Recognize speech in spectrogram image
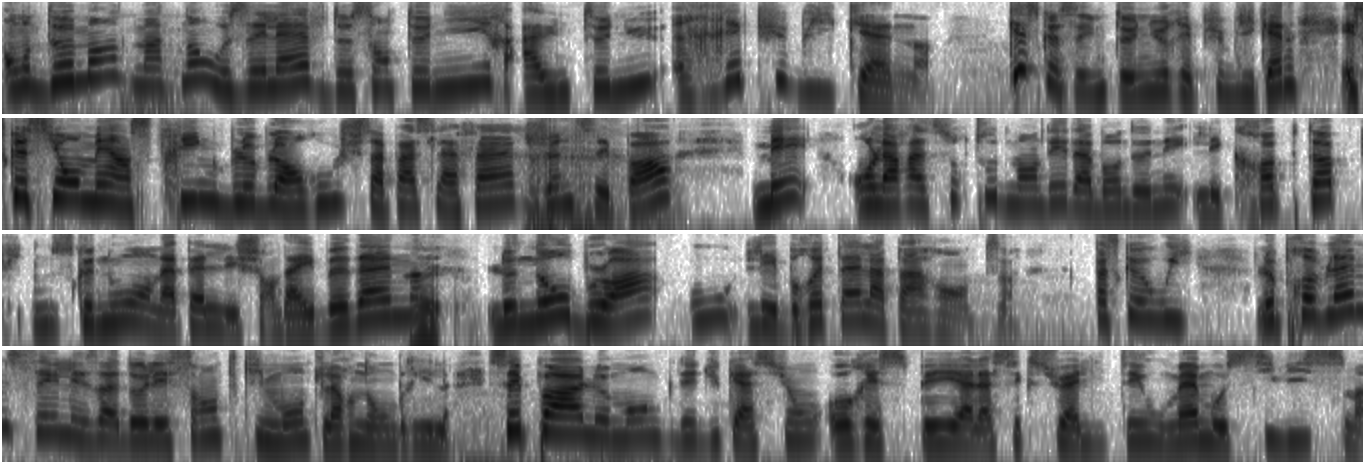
on demande maintenant aux élèves de s'en tenir à une tenue républicaine. Qu'est-ce que c'est une tenue républicaine? Est-ce que si on met un string bleu, blanc, rouge, ça passe l'affaire? Je ne sais pas. Mais on leur a surtout demandé d'abandonner les crop tops, ce que nous on appelle les chandails bedaines, Oui. le no bra ou les bretelles apparentes. Parce que oui, le problème, c'est les adolescentes qui montent leur nombril. C'est pas le manque d'éducation au respect, à la sexualité ou même au civisme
